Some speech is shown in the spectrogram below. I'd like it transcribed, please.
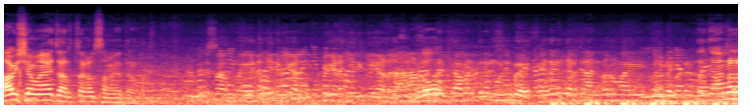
ആവശ്യമായ ചർച്ചകൾ സമയത്താണ് പ്രഖ്യാപനത്തിന് ഞങ്ങൾ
